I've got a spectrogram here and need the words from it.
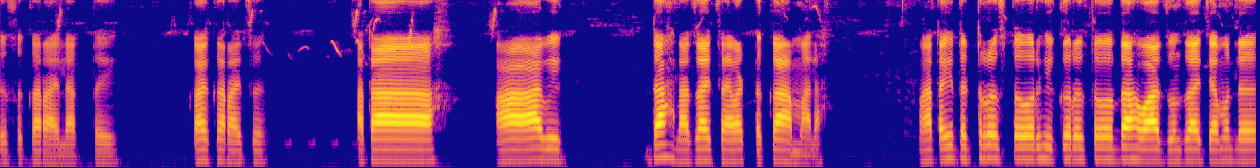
तसं करायला लागतंय. काय करायचं? आता आवेग दहाला जायचं आहे वाटतं कामाला. मग आता इथं ट्रस्तवर हे करस्तवर दहा वाजून जायच्या म्हटलं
